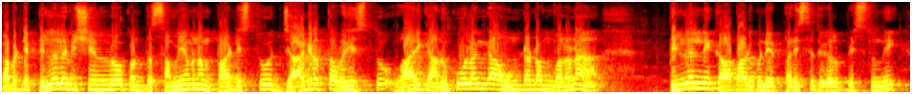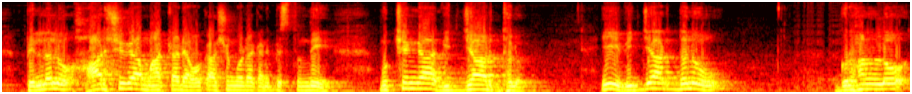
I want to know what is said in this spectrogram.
కాబట్టి పిల్లల విషయంలో కొంత సంయమనం పాటిస్తూ జాగ్రత్త వహిస్తూ వారికి అనుకూలంగా ఉండటం వలన పిల్లల్ని కాపాడుకునే పరిస్థితి కల్పిస్తుంది. పిల్లలు హార్ష్గా మాట్లాడే అవకాశం కూడా కనిపిస్తుంది. ముఖ్యంగా విద్యార్థులు. ఈ విద్యార్థులు గృహంలో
